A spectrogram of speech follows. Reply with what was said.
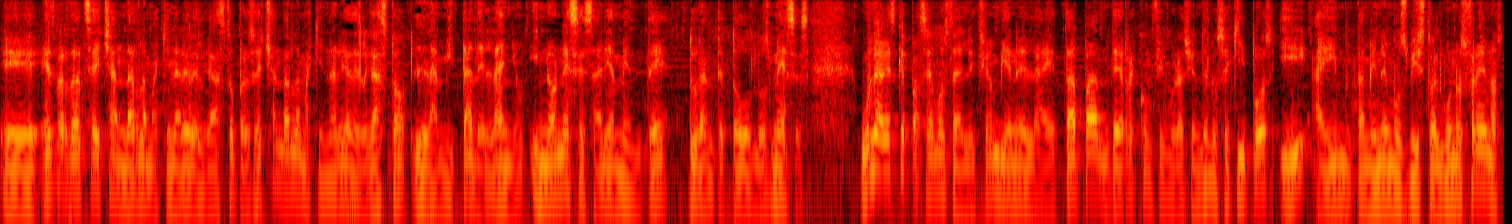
Eh, es verdad se echa a andar la maquinaria del gasto, pero se echa a andar la maquinaria del gasto la mitad del año y no necesariamente durante todos los meses. Texas. Una vez que pasemos la elección viene la etapa de reconfiguración de los equipos y ahí también hemos visto algunos frenos.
